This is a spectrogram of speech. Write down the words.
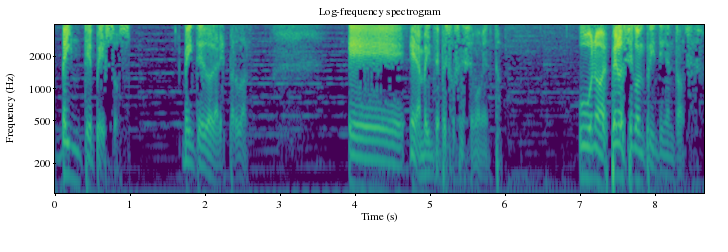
20 pesos. 20 dólares, perdón. Eh, eran 20 pesos en ese momento. Uh, no, espero second printing entonces.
